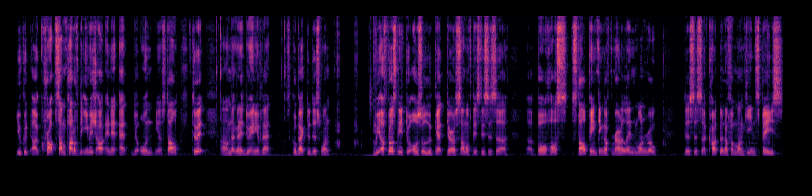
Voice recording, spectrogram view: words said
You could uh, crop some part of the image out and then add your own you know, style to it. Uh, I'm not going to do any of that. Let's go back to this one. We of course need to also look at, there are some of this. This is a, a Bauhaus style painting of Marilyn Monroe. This is a cartoon of a monkey in space.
